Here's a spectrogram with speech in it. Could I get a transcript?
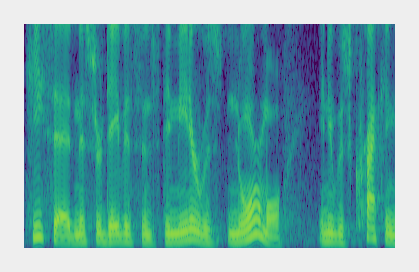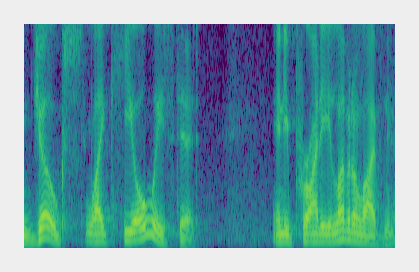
He said Mr. Davidson's demeanor was normal and he was cracking jokes like he always did. Andy Pierrotti, 11 Alive News.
